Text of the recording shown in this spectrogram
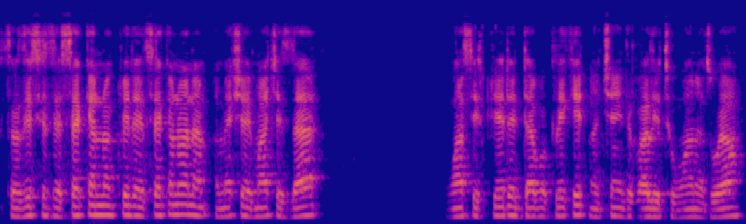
So this is the second one create a second one and make sure it matches that once it's created, double click it and change the value to 1 as well.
